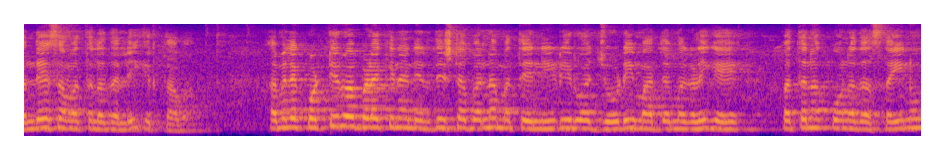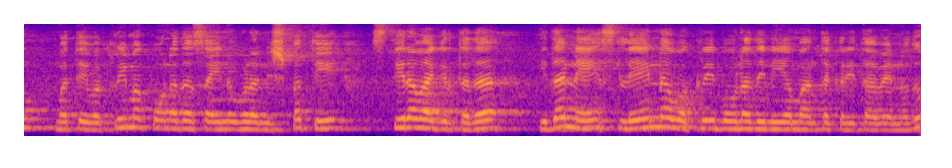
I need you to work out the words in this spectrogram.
ಒಂದೇ ಸಮತಲದಲ್ಲಿ ಇರ್ತಾವ. ಆಮೇಲೆ ಕೊಟ್ಟಿರುವ ಬೆಳಕಿನ ನಿರ್ದಿಷ್ಟ ಬಣ್ಣ ಮತ್ತು ನೀಡಿರುವ ಜೋಡಿ ಮಾಧ್ಯಮಗಳಿಗೆ ಪತನ ಕೋನದ ಸೈನು ಮತ್ತು ವಕ್ರೀಮ ಕೋನದ ಸೈನುಗಳ ನಿಷ್ಪತ್ತಿ ಸ್ಥಿರವಾಗಿರ್ತದೆ. ಇದನ್ನೇ ಸ್ಲೇನ್ನ ವಕ್ರೀಭವನದ ನಿಯಮ ಅಂತ ಕರಿತಾವೆ ಅನ್ನೋದು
